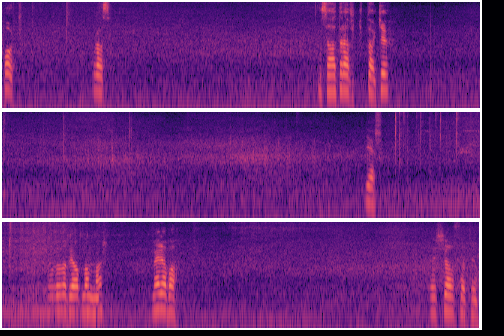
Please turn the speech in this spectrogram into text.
Port. Burası. Sağ taraftaki yer. Burada da bir ablam var. Merhaba. Eşya satıyor.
